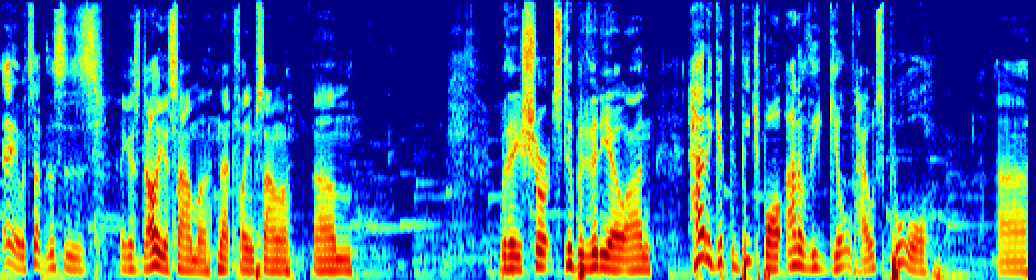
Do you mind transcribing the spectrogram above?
Hey, what's up? This is, I guess, Dahlia Sama, not Flame Sama, um, with a short, stupid video on how to get the beach ball out of the Guild House pool. Uh,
